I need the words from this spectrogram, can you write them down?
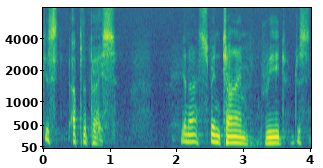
Just up the pace. You know, spend time, read, just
